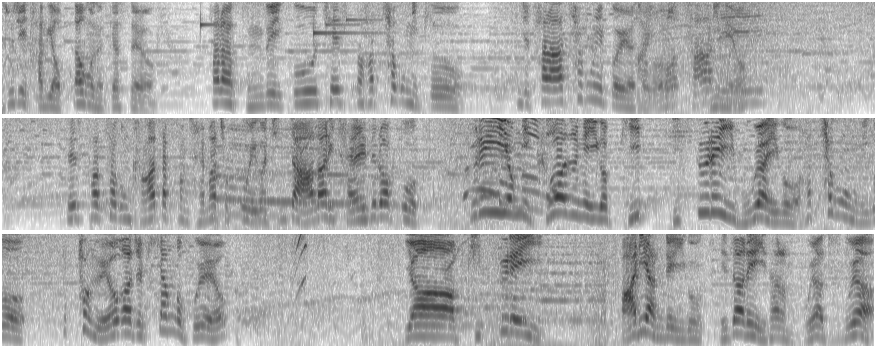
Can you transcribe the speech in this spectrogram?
솔직히 답이 없다고 느꼈어요. 타라 궁도 있고 체스터 하차궁 있고 이제 타라 하차궁일 거예요 저거. 아니네요. 체스터 하차궁 강화딱밤 잘 맞췄고 이거 진짜 아다리 잘 들어왔고 그레이 형님 그 와중에 이거 빛 빛그레이 뭐야 이거? 하차궁 이거 패턴 외워가지고 피한 거 보여요? 야 빛그레이 말이 안 돼 이거. 개잘해 이 사람. 뭐야 누구야?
